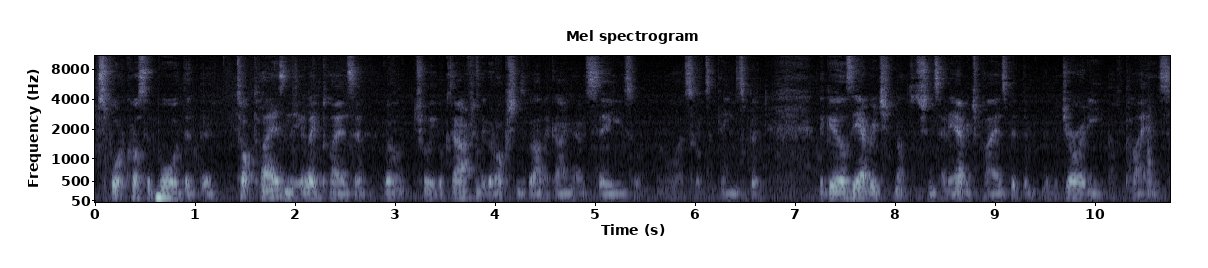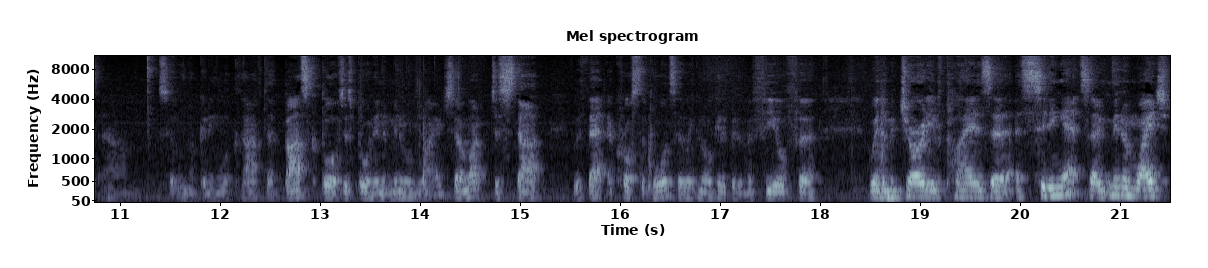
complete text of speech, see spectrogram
sport across the board that the top players and the elite players are well and truly looked after and they've got options of either going overseas or all those sorts of things. But the girls, the average, not shouldn't say the average players, but the, the majority of players um, certainly not getting looked after. Basketball have just brought in a minimum wage, so I might just start with that across the board so we can all get a bit of a feel for where the majority of players are, are sitting at. So minimum wage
